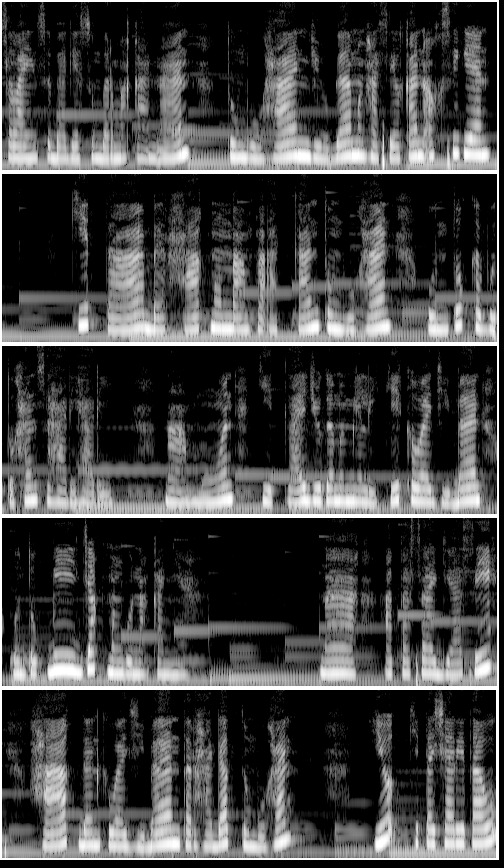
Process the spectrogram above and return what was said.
Selain sebagai sumber makanan, tumbuhan juga menghasilkan oksigen kita berhak memanfaatkan tumbuhan untuk kebutuhan sehari-hari. Namun, kita juga memiliki kewajiban untuk bijak menggunakannya. Nah, apa saja sih hak dan kewajiban terhadap tumbuhan? Yuk, kita cari tahu.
